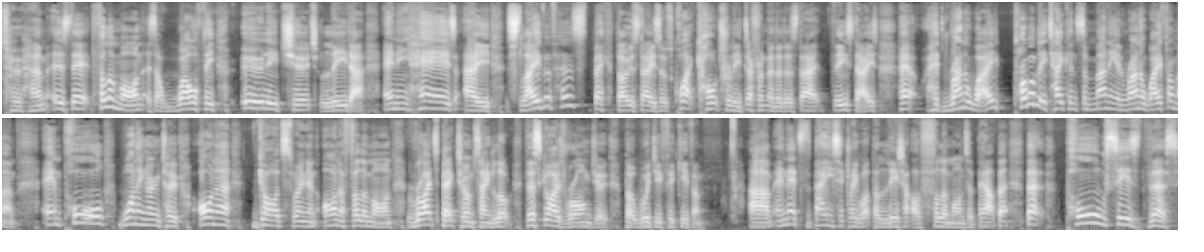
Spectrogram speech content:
to him is that Philemon is a wealthy early church leader and he has a slave of his. Back those days, it was quite culturally different than it is these days, had run away, probably taken some money and run away from him. And Paul, wanting to honour God's swing and honour Philemon, writes back to him saying, Look, this guy's wronged you, but would you forgive him? Um, and that's basically what the letter of Philemon's about. But, but Paul says this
